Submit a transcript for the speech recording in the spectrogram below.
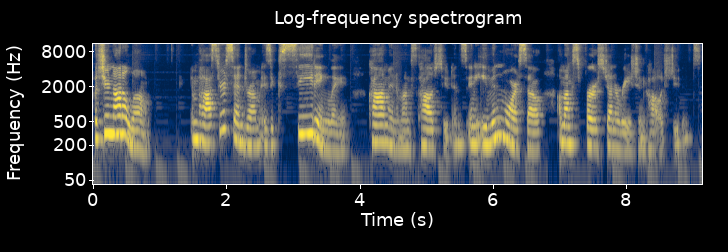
But you're not alone. Imposter syndrome is exceedingly common amongst college students and even more so amongst first generation college students.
